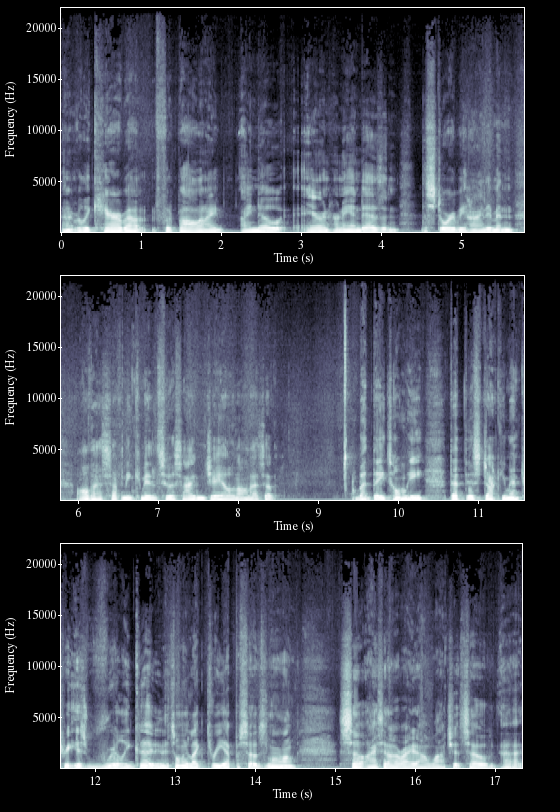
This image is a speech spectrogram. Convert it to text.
I don't really care about football. And I, I know Aaron Hernandez and the story behind him and all that stuff. And he committed suicide in jail and all that stuff but they told me that this documentary is really good and it's only like three episodes long. So I said, all right, I'll watch it. So uh,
